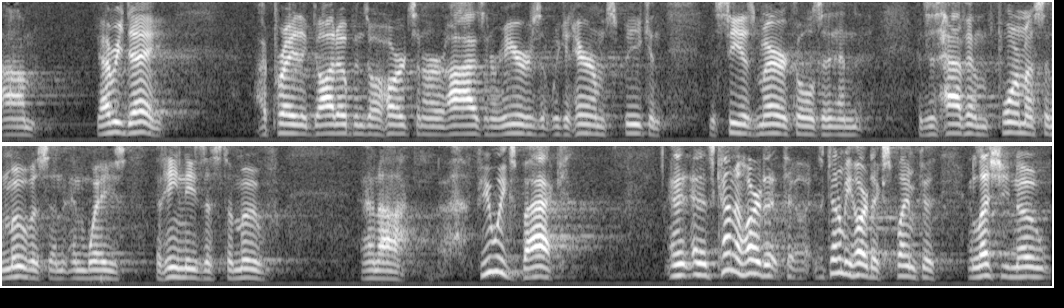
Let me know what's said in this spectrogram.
Um, every day, I pray that God opens our hearts and our eyes and our ears that we can hear Him speak and, and see His miracles and, and, just have Him form us and move us in, in ways that He needs us to move. And uh, a few weeks back, and, it, and it's kind of hard to, to it's going to be hard to explain because unless you know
